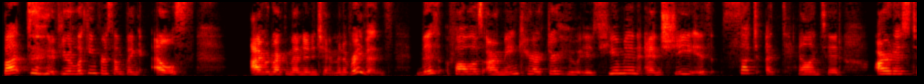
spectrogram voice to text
But if you're looking for something else, I would recommend An Enchantment of Ravens. This follows our main character who is human and she is such a talented artist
